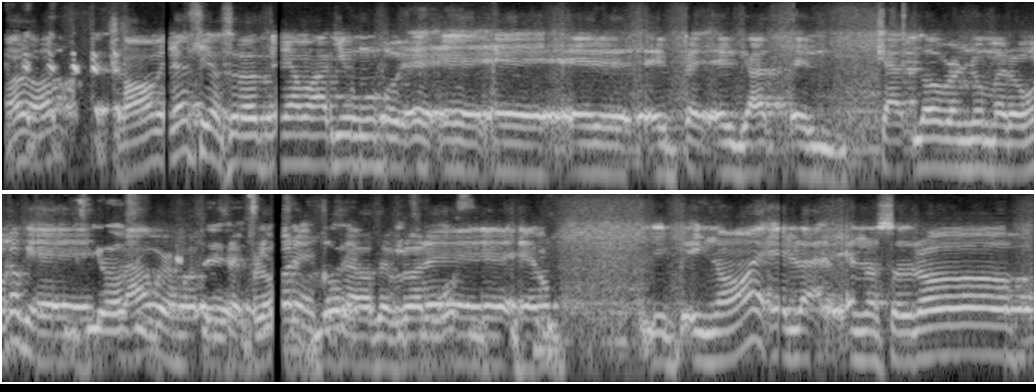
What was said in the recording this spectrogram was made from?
no, no, no, mira, si nosotros teníamos aquí un, eh, eh, eh el, el, el, cat lover número uno, que es Flower, José Flores. José Flores y, no, nosotros,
